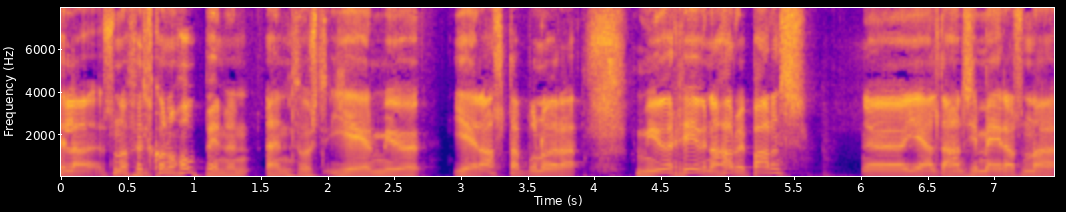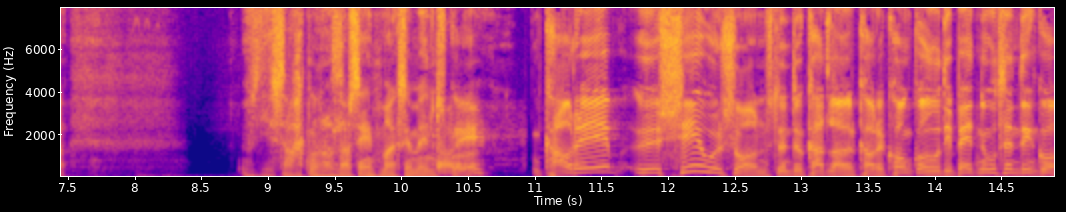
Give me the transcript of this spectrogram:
til að svona fullkona hópin, en, en þú veist, ég er mjög ég er alltaf búin að vera mjög hrifin að Harvey Barnes uh, ég held að hann sé meira svona Ég sakna hann alltaf seint Maxi minn sko. Kári uh, Sigursson stundu kallaður Kári Kongo út í beinni útsendingu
